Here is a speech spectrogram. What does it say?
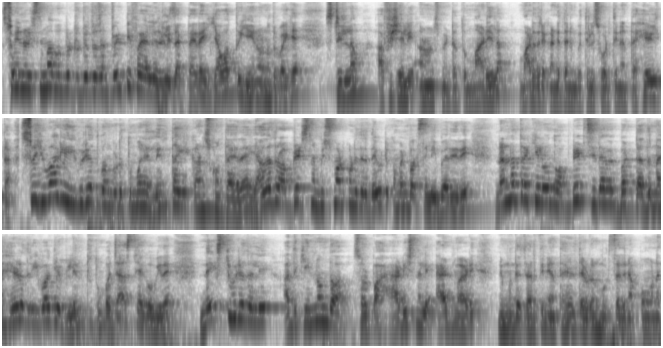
ಸೊ ಇನ್ನು ಈ ಸಿನಿಮಾ ಬಂದ್ಬಿಟ್ಟು ಟೂ ತೌಸಂಡ್ ಟ್ವೆಂಟಿ ಫೈವ್ ಅಲ್ಲಿ ರಿಲೀಸ್ ಆಗ್ತಾ ಇದೆ. ಯಾವತ್ತು, ಏನು ಅನ್ನೋದ್ರ ಬಗ್ಗೆ ಸ್ಟಿಲ್ ನಾವು ಅಫಿಷಿಯಲಿ ಅನೌನ್ಸ್ಮೆಂಟ್ ಅಂತೂ ಮಾಡಿಲ್ಲ. ಮಾಡಿದ್ರೆ ಖಂಡಿತ ನಿಮಗೆ ತಿಳಿಸ್ಕೊಡ್ತೀನಿ ಅಂತ ಹೇಳ್ತಾ. ಸೊ ಇವಾಗಲೇ ಈ ವಿಡಿಯೋದು ಬಂದ್ಬಿಟ್ಟು ತುಂಬಾ ಲೆಂತ್ ಆಗಿ ಕಾಣಿಸ್ಕೊಂತಾ ಇದೆ. ಯಾವುದಾದ್ರೂ ಅಪ್ಡೇಟ್ಸ್ನ ಮಿಸ್ ಮಾಡ್ಕೊಂಡಿದ್ರೆ ದಯವಿಟ್ಟು ಕಮೆಂಟ್ ಬಾಕ್ಸಲ್ಲಿ ಬರೀರಿ. ನನ್ನ ಹತ್ರ ಕೆಲವೊಂದು ಅಪ್ಡೇಟ್ಸ್ ಇದ್ದಾವೆ ಬಟ್ ಅದನ್ನು ಹೇಳಿದ್ರೆ ಇವಾಗಲೇ ಲೆಂತ್ ತುಂಬ ಜಾಸ್ತಿ ಆಗಿ ಹೋಗಿದೆ. ನೆಕ್ಸ್ಟ್ ವಿಡಿಯೋದಲ್ಲಿ ಅದಕ್ಕೆ ಇನ್ನೊಂದು ಸ್ವಲ್ಪ ಅಡಿಷ್ನಲಿ ಆ್ಯಡ್ ಮಾಡಿ ನಿಮ್ಮ ಮುಂದೆ ತರ್ತೀನಿ ಅಂತ ಹೇಳ್ತಾ ವಿಡಿಯೋ ಮುಗಿಸ್ತಾ ಇದ್ದೀನಿ. ಅಪ್ಪ, ಅಮ್ಮನ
